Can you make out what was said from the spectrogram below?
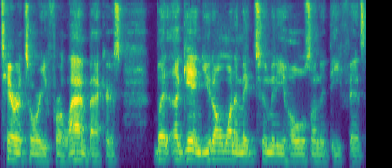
territory for linebackers. But again, you don't want to make too many holes on the defense.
